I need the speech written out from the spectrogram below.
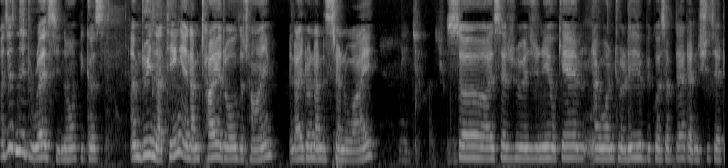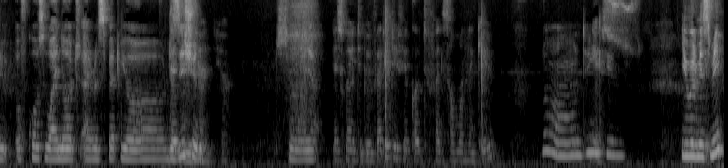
I just need rest, you know, because I'm doing nothing and I'm tired all the time and I don't understand why. Me too. So I said to Virginie, okay, I want to leave because of that. And she said, of course, why not? I respect your decision. Yeah. So, yeah. It's going to be very difficult to find someone like you. Oh, thank yes. you. You will miss me?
